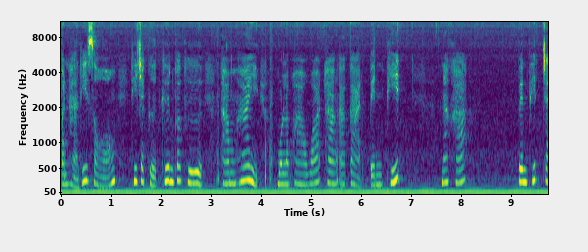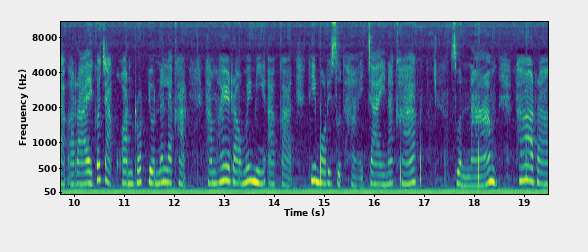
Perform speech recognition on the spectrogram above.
ปัญหาที่สองที่จะเกิดขึ้นก็คือทำให้มลภาวะทางอากาศเป็นพิษนะคะ เป็นพิษจากอะไรก็จากควันรถยนต์นั่นแหละค่ะทำให้เราไม่มีอากาศที่บริสุทธิ์หายใจนะคะ ส่วนน้ำถ้าเรา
